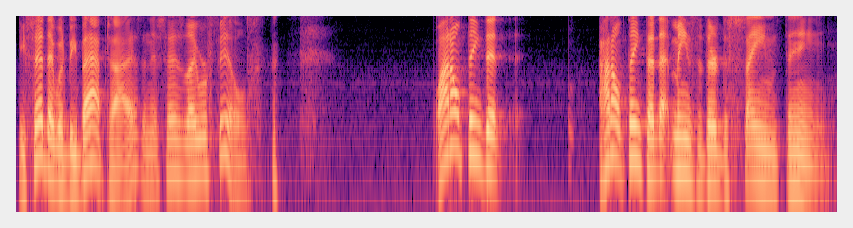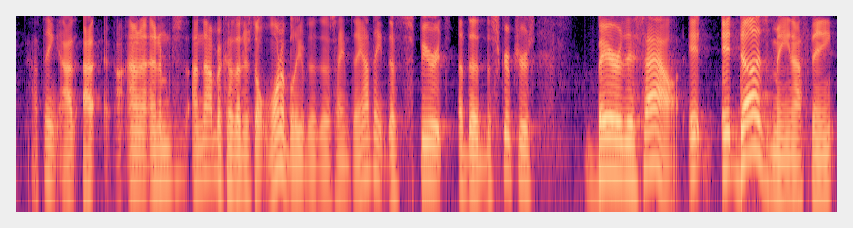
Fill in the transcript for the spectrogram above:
He said they would be baptized, and it says they were filled. well, I don't think that. I don't think that that means that they're the same thing. I think, I, I, I and I'm, just, not because I just don't want to believe that they're the same thing. I think the Spirit, uh, the, the Scriptures bear this out. It, it does mean, I think,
